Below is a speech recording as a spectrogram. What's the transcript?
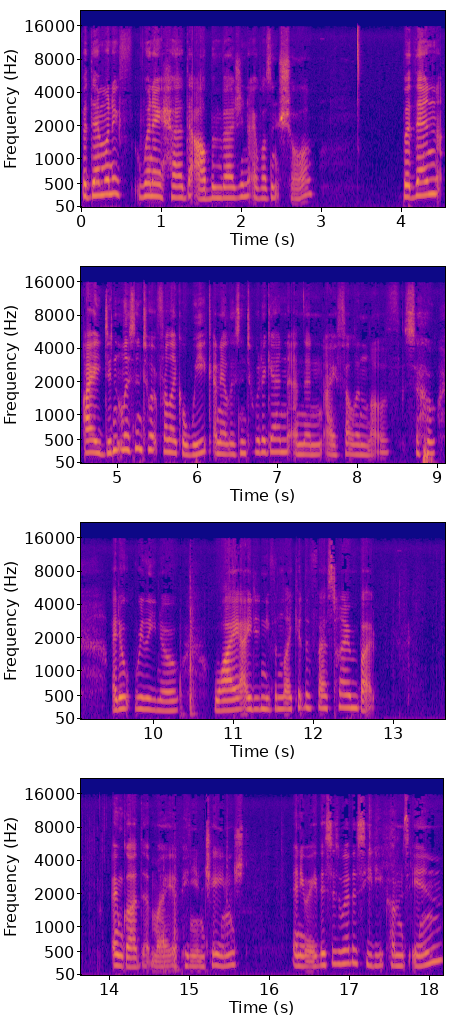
but then when I when I heard the album version, I wasn't sure. But then I didn't listen to it for like a week and I listened to it again and then I fell in love. So I don't really know why I didn't even like it the first time, but I'm glad that my opinion changed. Anyway, this is where the CD comes in.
